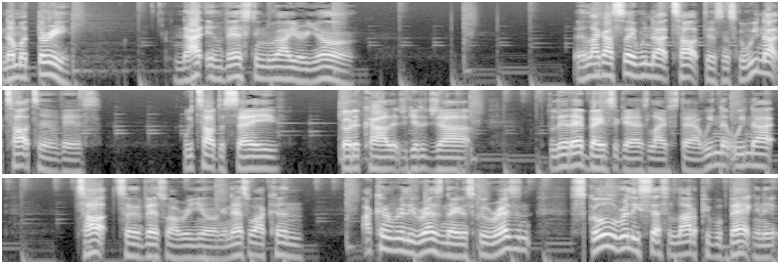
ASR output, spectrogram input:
Number three, not investing while you're young. And like I say, we're not taught this in school. We not taught to invest. We taught to save, go to college, get a job, live that basic ass lifestyle. We we not taught to invest while we're young, and that's why I couldn't I couldn't really resonate in school. Reson, school really sets a lot of people back, and it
